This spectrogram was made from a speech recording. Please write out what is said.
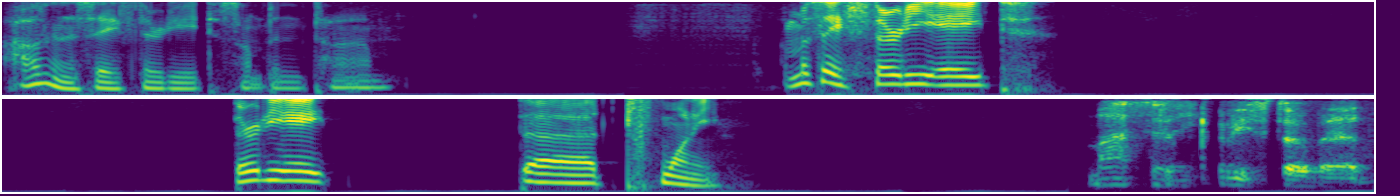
I was gonna say 38 to something, Tom. I'm gonna say 38. 38 uh, 20. My city. It's gonna be so bad.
